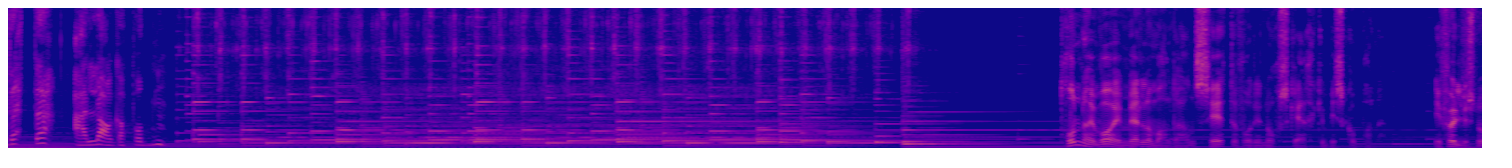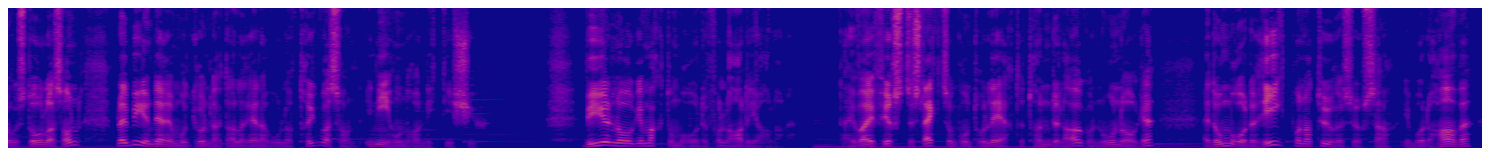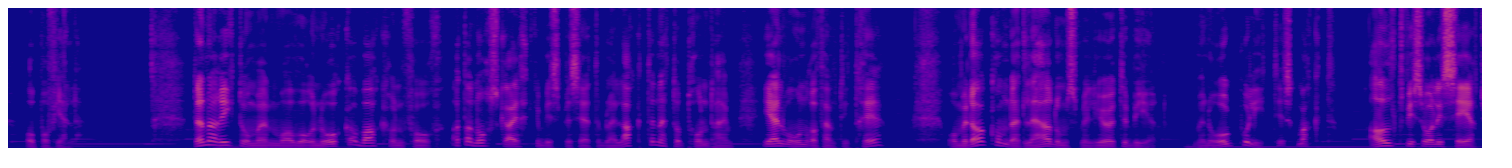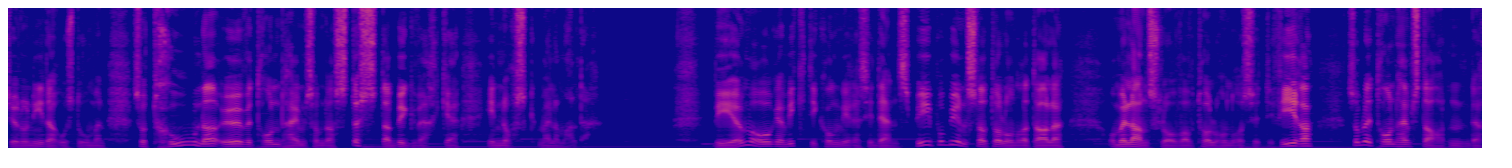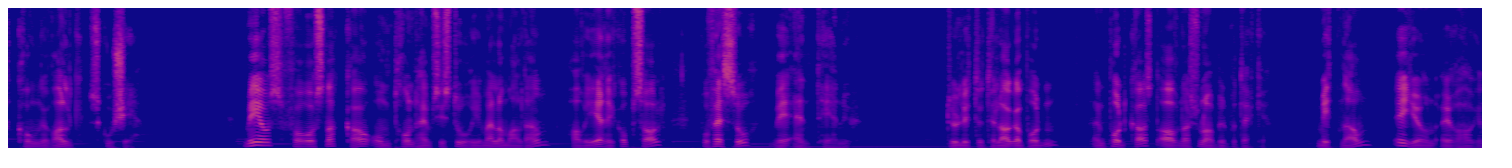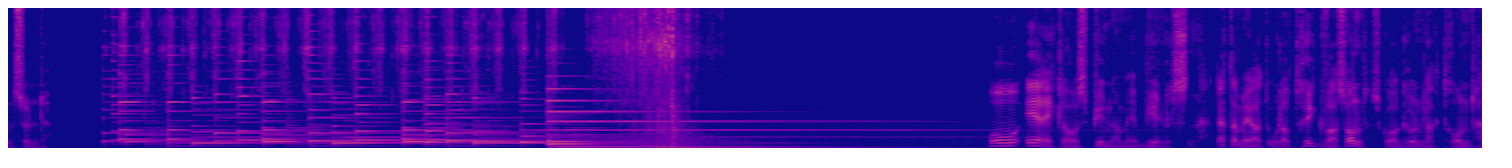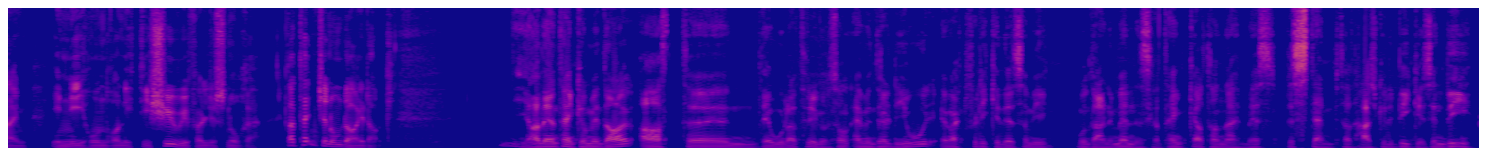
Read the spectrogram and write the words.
Dette er Lagapodden. Trondheim var i mellomalderen sete for de norske erkebiskopene. Ifølge Snorre Sturlason ble byen derimot grunnlagt allerede av Olav Tryggvason i 997. Byen lå i maktområdet for ladejarlene. De var i første slekt som kontrollerte Trøndelag og Nord-Norge, et område rikt på naturressurser i både havet og på fjellet. Denne rikdommen må ha vært noe av bakgrunnen for at det norske erkebispesetet ble lagt til nettopp Trondheim i 1153, og med det kom det et lærdomsmiljø til byen, men òg politisk makt. Alt visualisert gjennom Nidarosdomen, som trona over Trondheim som det største byggverket i norsk mellomalder. Byen var òg en viktig kongelig residensby på begynnelsen av 1200-tallet, og med landslov av 1274 så ble Trondheim staden der kongevalg skulle skje. Med oss for å snakke om Trondheims historie i mellomalderen har vi Erik Oppsal, professor ved NTNU. Du lytter til Lagerpodden, en podkast av Nasjonalbiblioteket. Mitt navn er Jørn Øyrehagen Sunde. Og Erik, la oss begynne med begynnelsen. Dette med at Olav Tryggvason skulle ha grunnlagt Trondheim i 997, ifølge Snorre. Hva tenker en om det i dag? Ja, det en tenker om i dag, at uh, det Olav Tryggvason eventuelt gjorde, er i hvert fall ikke det som vi moderne mennesker tenker, at han nærmest bestemte at her skulle bygges en by.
